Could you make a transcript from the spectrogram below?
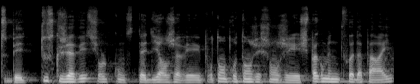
tout, ce que j'avais sur le compte. C'est-à-dire, j'avais. Pourtant, entre temps, j'ai changé je sais pas combien de fois d'appareil.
